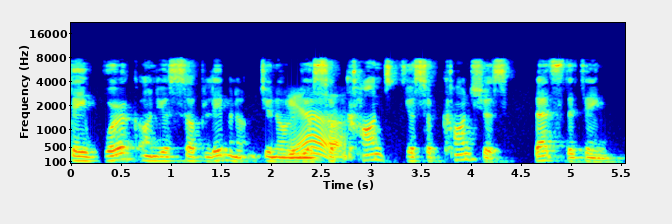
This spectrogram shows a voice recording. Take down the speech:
they work on your subliminal, you know, yeah. your subconscious, your subconscious. That's the thing.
